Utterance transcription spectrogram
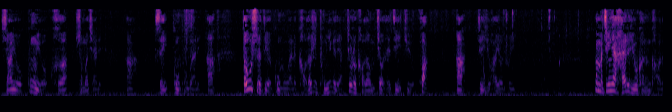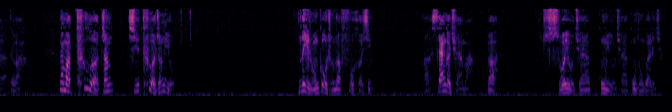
享有共有和什么权利啊？C 共同管理啊，都是这个共同管理，考的是同一个点，就是考的我们教材这一句话。啊，这句话要注意。那么今天还是有可能考的，对吧？那么特征，其特征有内容构成的复合性啊，三个权嘛，是吧？所有权、共有权、共同管理权，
